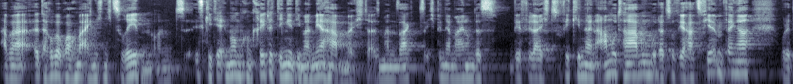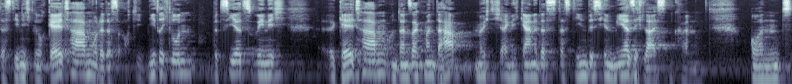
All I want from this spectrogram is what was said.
Aber äh, darüber brauchen wir eigentlich nicht zu reden. Und es geht ja immer um konkrete Dinge, die man mehr haben möchte. Also man sagt, ich bin der Meinung, dass wir vielleicht zu viele Kinder in Armut haben oder zu viele Hartz-IV-Empfänger oder dass die nicht genug Geld haben oder dass auch die Niedriglohnbezieher zu wenig Geld haben und dann sagt man, da möchte ich eigentlich gerne, dass, dass die ein bisschen mehr sich leisten können. Und,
